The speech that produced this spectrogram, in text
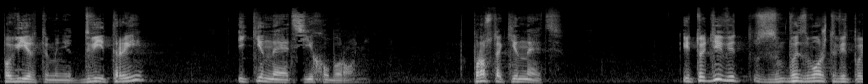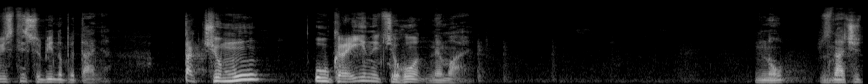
повірте мені, дві-три, і кінець їх обороні. Просто кінець. І тоді від, ви зможете відповісти собі на питання: так чому у України цього немає? Ну, значить,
